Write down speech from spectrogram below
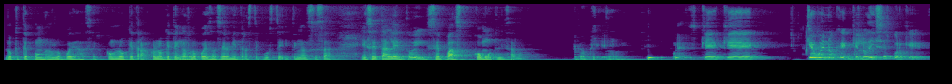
lo que te pongas lo puedes hacer, con lo que, con lo que tengas lo puedes hacer mientras te guste y tengas esa, ese talento y sepas cómo utilizarlo. Creo que Pues, qué, qué, qué bueno que, que lo dices porque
